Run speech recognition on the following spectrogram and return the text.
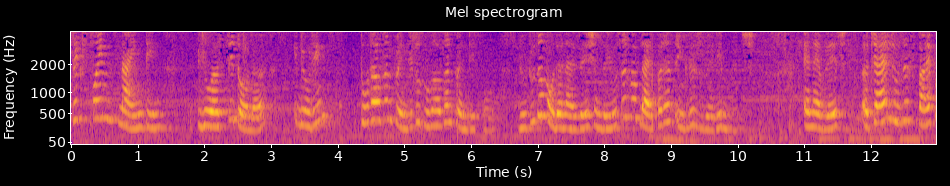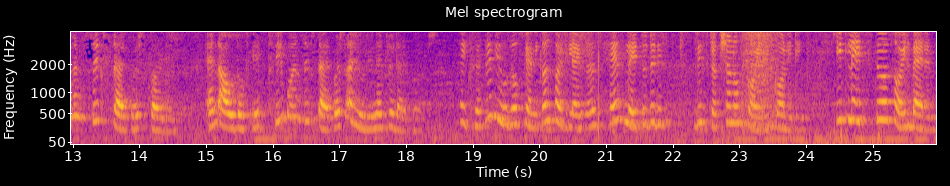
6.19 USD dollar during 2020 to 2024. Due to the modernization, the usage of diaper has increased very much. On average, a child uses 5.6 diapers per day, and out of it, 3.6 diapers are urinary diapers. Excessive use of chemical fertilizers has led to the destruction of soil quality. It leads to a soil barren.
